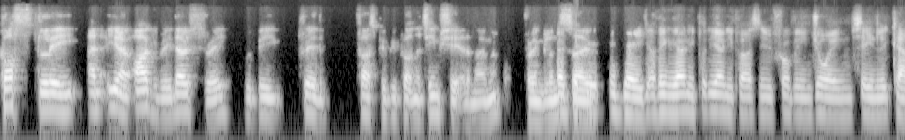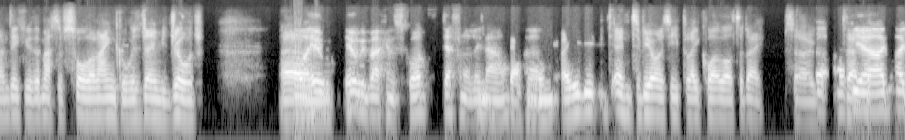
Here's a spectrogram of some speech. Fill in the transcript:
costly, and you know, arguably those three would be three of the first people put on the team sheet at the moment for England. So indeed, I think the only the only person who's probably enjoying seeing Luke Cowan-Dickie with a massive swollen ankle was Jamie George. Um, oh, he'll, he'll be back in the squad definitely now. Definitely. Um, and to be honest, he played quite well today. So uh, that, yeah, I, I,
